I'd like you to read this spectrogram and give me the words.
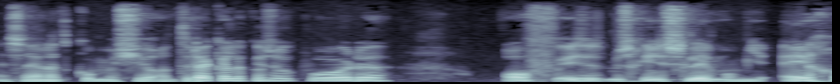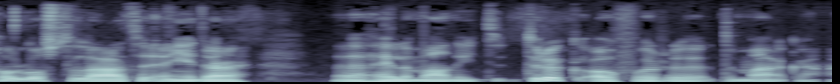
En zijn het commercieel aantrekkelijke zoekwoorden? Of is het misschien slim om je ego los te laten en je daar uh, helemaal niet druk over uh, te maken?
